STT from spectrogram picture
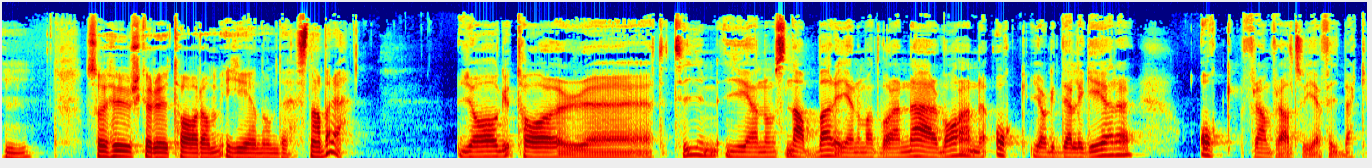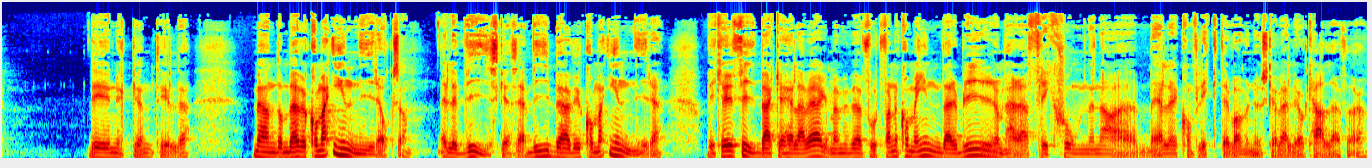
Mm. Så hur ska du ta dem igenom det snabbare? Jag tar eh, ett team igenom snabbare genom att vara närvarande och jag delegerar och framförallt så jag feedback. Det är nyckeln till det. Men de behöver komma in i det också. Eller vi ska jag säga. Vi behöver ju komma in i det. Vi kan ju feedbacka hela vägen men vi behöver fortfarande komma in där det blir de här friktionerna eller konflikter vad vi nu ska välja att kalla det för.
